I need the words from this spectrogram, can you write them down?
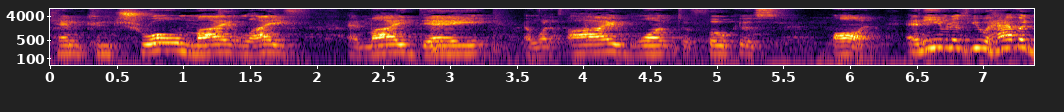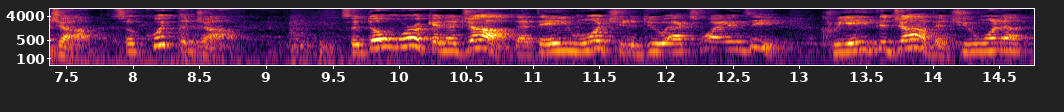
can control my life and my day and what I want to focus on. And even if you have a job, so quit the job. So don't work in a job that they want you to do X, Y, and Z. Create the job that you want to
